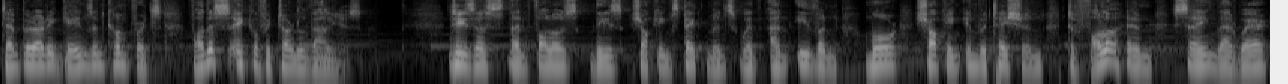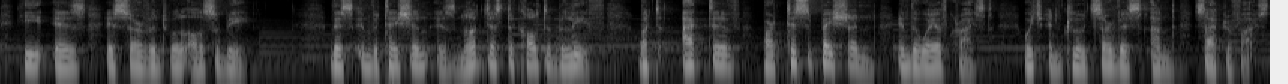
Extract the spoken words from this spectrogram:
temporary gains and comforts for the sake of eternal values. Jesus then follows these shocking statements with an even more shocking invitation to follow him, saying that where he is, his servant will also be. This invitation is not just a call to belief, but active participation in the way of Christ, which includes service and sacrifice.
